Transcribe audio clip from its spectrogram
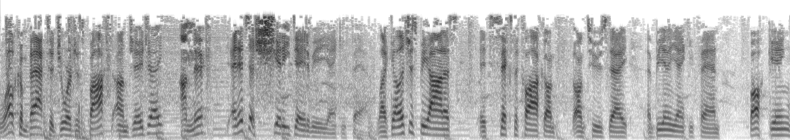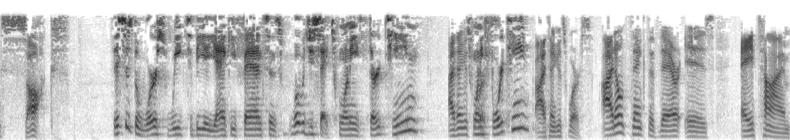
Welcome back to George's Box. I'm JJ, I'm Nick. and it's a shitty day to be a Yankee fan. Like, uh, let's just be honest. It's six o'clock on on Tuesday, and being a Yankee fan fucking sucks. This is the worst week to be a Yankee fan since what would you say, 2013, I think it's 2014? I think it's worse. I don't think that there is a time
